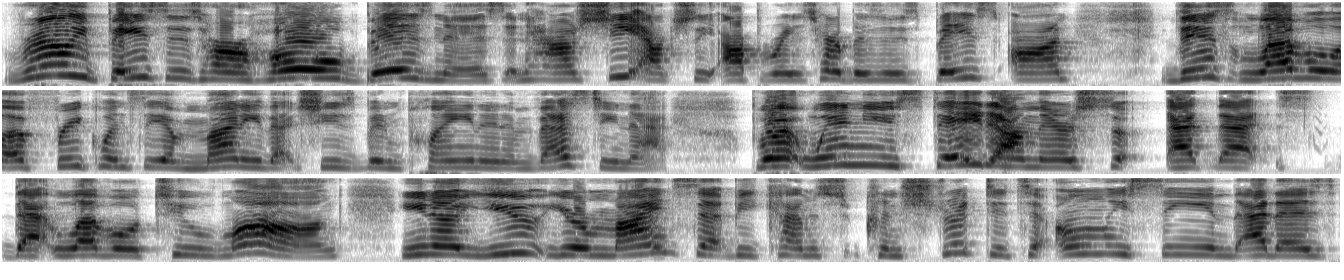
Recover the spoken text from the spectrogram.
really bases her whole business and how she actually operates her business based on this level of frequency of money that she's been playing and investing at. But when you stay down there so, at that that level too long, you know, you your mindset becomes constricted to only seeing that as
